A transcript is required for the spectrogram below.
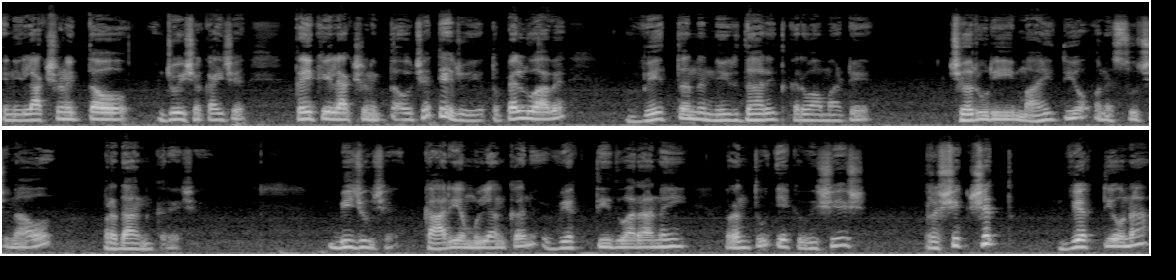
એની લાક્ષણિકતાઓ જોઈ શકાય છે. કઈ કઈ લાક્ષણિકતાઓ છે તે જોઈએ. તો પહેલું આવે, વેતન નિર્ધારિત કરવા માટે જરૂરી માહિતીઓ અને સૂચનાઓ પ્રદાન કરે છે. બીજું છે, કાર્ય મૂલ્યાંકન વ્યક્તિ દ્વારા નહીં, પરંતુ એક વિશેષ પ્રશિક્ષિત વ્યક્તિઓના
